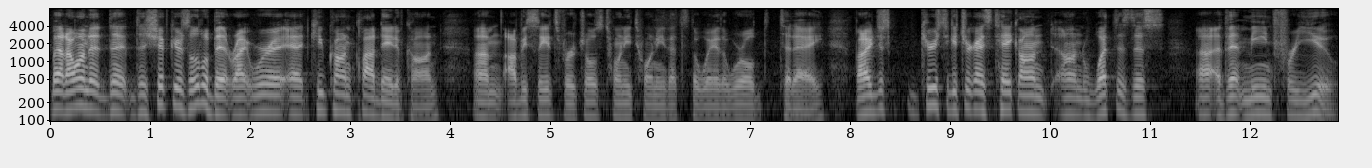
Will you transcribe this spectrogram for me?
but I wanted to, to shift gears a little bit, right? We're at KubeCon Cloud Native Con. Um, obviously it's virtual, it's 2020, that's the way of the world today. But I'm just curious to get your guys' take on, on what does this uh, event mean for you?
